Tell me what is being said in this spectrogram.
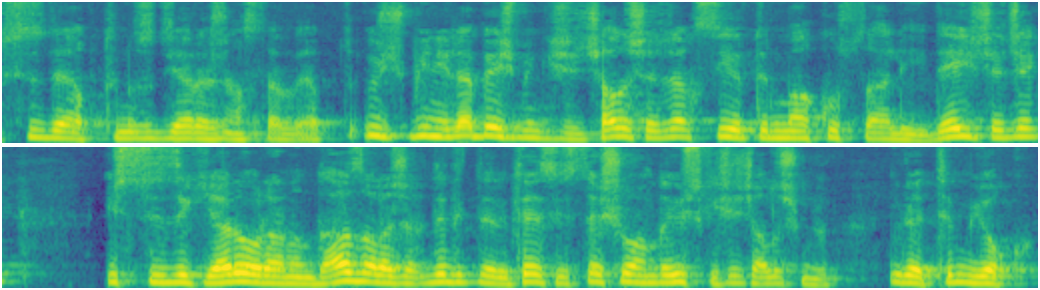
Siz de yaptınız, diğer ajanslar da yaptı. 3000 ile 5000 kişi çalışacak. Siirt'in makus talihi değişecek. İşsizlik yarı oranında azalacak dedikleri tesiste şu anda 100 kişi çalışmıyor. Üretim yok.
